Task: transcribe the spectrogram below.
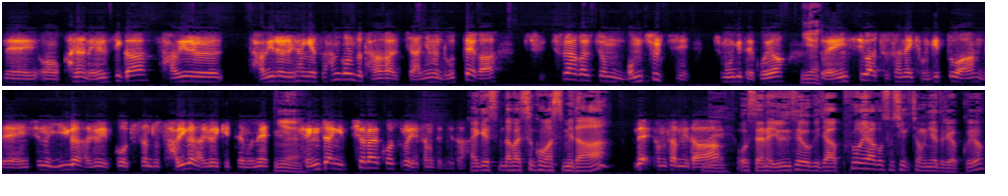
네, 어, 과연 LG가 4위를 4위를 향해서 한 걸음 더 다가갈지 아니면 롯데가 추- 추락을 좀 멈출지 주목이 되고요. 예. 또 NC와 두산의 경기 또한 네, NC는 2위가 달려 있고 두산도 4위가 달려 있기 때문에 예. 굉장히 치열할 것으로 예상됩니다. 알겠습니다. 말씀 고맙습니다. 네, 감사합니다. 네, 오세안의 윤세호 기자 프로야구 소식 정리해드렸고요.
